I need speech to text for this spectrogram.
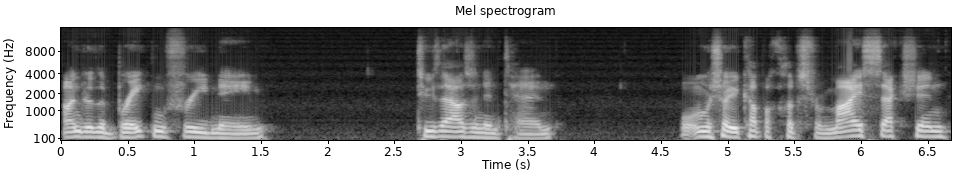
under the breaking free name 2010. Well, I'm going to show you a couple clips from my section.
